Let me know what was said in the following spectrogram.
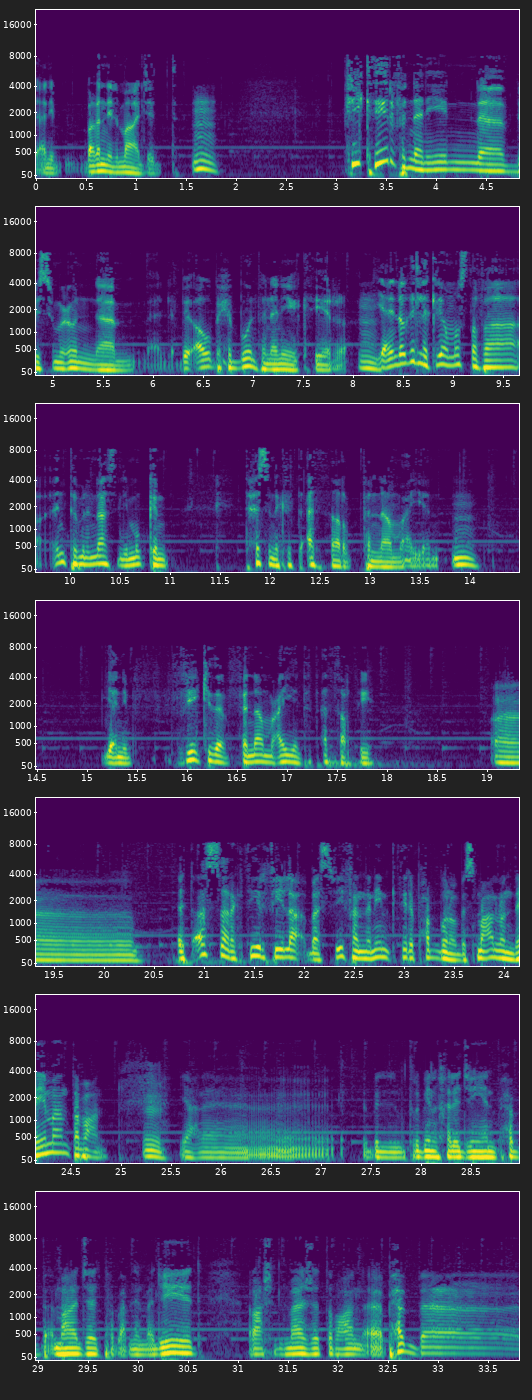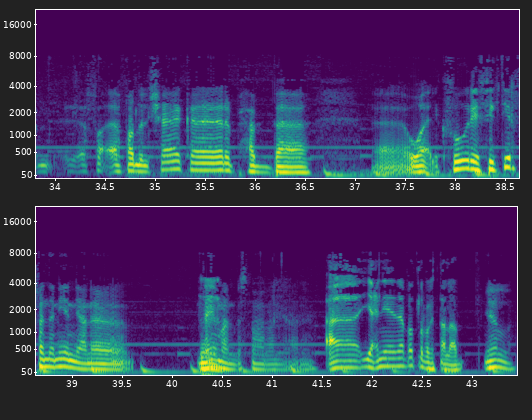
يعني بغني الماجد. امم في كثير فنانين آه، بيسمعون آه، أو بيحبون فنانين كثير. مم. يعني لو قلت لك اليوم مصطفى أنت من الناس اللي ممكن تحس إنك تتأثر بفنان معين. امم يعني في كذا فنان معين تتأثر فيه؟ أه... اتأثر كتير فيه لا بس في فنانين كتير بحبهم وبسمع لهم دايما طبعا. مم. يعني آه، بالمطربين الخليجيين بحب ماجد بحب عبد المجيد راشد الماجد طبعا آه، بحب آه، فضل شاكر بحب وائل كفوري. في كتير فنانين يعني دايما بسمع لهم يعني. آه يعني أنا بطلبك طلب. يلا.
